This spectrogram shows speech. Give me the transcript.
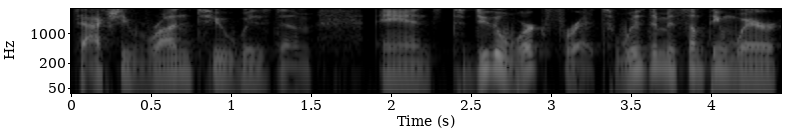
to actually run to wisdom and to do the work for it. Wisdom is something where,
